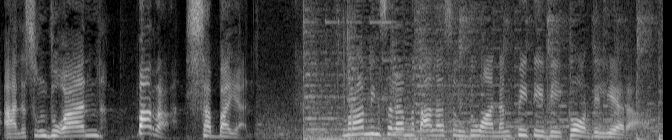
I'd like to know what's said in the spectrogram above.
Alasunduan para sa bayan. Maraming salamat Ala sungduan ng PTV Cordillera.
